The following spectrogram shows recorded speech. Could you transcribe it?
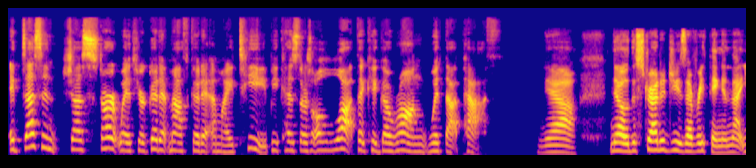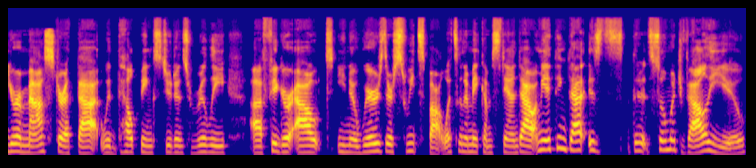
it doesn't just start with you're good at math, go to MIT, because there's a lot that could go wrong with that path. Yeah. No, the strategy is everything and that you're a master at that with helping students really uh, figure out, you know, where's their sweet spot, what's going to make them stand out. I mean, I think that is there's so much value.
